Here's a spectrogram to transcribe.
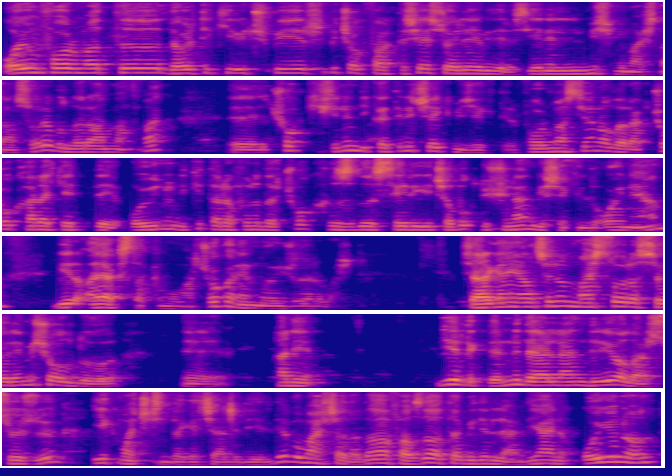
Oyun formatı 4-2-3-1 birçok farklı şey söyleyebiliriz. Yenilmiş bir maçtan sonra bunları anlatmak e, çok kişinin dikkatini çekmeyecektir. Formasyon olarak çok hareketli, oyunun iki tarafını da çok hızlı, seri, çabuk düşünen bir şekilde oynayan bir Ajax takımı var. Çok önemli oyuncuları var. Sergen Yalçın'ın maç sonra söylemiş olduğu e, hani girdiklerini değerlendiriyorlar sözü ilk maç içinde geçerli değildi. Bu maçta da daha fazla atabilirlerdi. Yani oyunun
